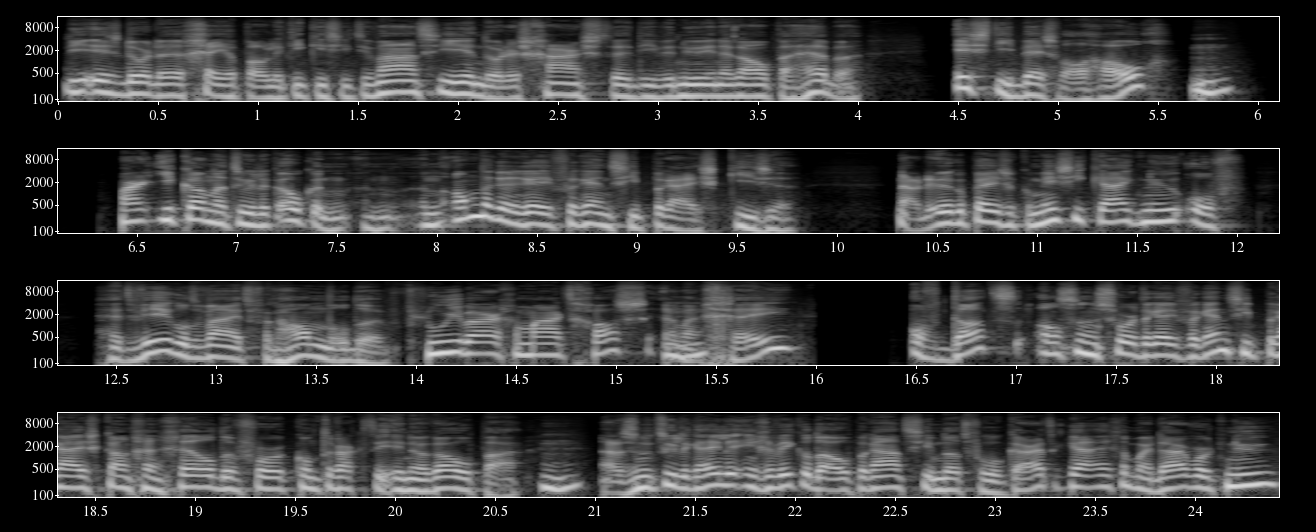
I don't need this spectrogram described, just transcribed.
die is door de geopolitieke situatie en door de schaarste die we nu in Europa hebben, is die best wel hoog. Mm. Maar je kan natuurlijk ook een, een, een andere referentieprijs kiezen. Nou, de Europese Commissie kijkt nu of het wereldwijd verhandelde vloeibaar gemaakt gas, LNG, of dat als een soort referentieprijs kan gaan gelden voor contracten in Europa. Mm. Nou, dat is natuurlijk een hele ingewikkelde operatie om dat voor elkaar te krijgen, maar daar wordt nu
